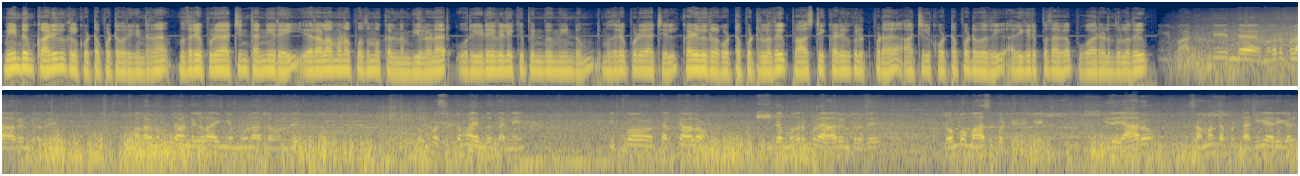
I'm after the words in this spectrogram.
மீண்டும் கழிவுகள் கொட்டப்பட்டு வருகின்றன. முதிரைப்புழை ஆற்றின் தண்ணீரை ஏராளமான பொதுமக்கள் நம்பியுள்ளனர். ஒரு இடைவெளிக்கு பின்பு மீண்டும் முதிரைப்புழை ஆற்றில் கழிவுகள் கொட்டப்பட்டுள்ளது. பிளாஸ்டிக் கழிவுகள் உட்பட ஆற்றில் கொட்டப்படுவது அதிகரிப்பதாக புகார் எழுந்துள்ளது. இந்த ஆறுன்றது பல நூற்றாண்டுகளாக இங்கே மூணாரில் வந்து ரொம்ப சுத்தமாக இருந்த தண்ணி. இப்போ தற்காலம் இந்த முதற்பள ஆறுன்றது ரொம்ப மாசுபட்டு இருக்கு இதை யாரும் சம்மந்தப்பட்ட அதிகாரிகள்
